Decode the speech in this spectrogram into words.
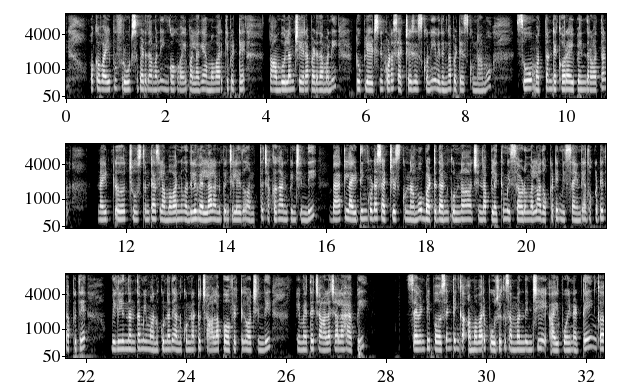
ఒకవైపు ఫ్రూట్స్ పెడదామని ఇంకొక వైపు అలాగే అమ్మవారికి పెట్టే తాంబూలం చీర పెడదామని టూ ప్లేట్స్ని కూడా సెట్ చేసేసుకొని ఈ విధంగా పెట్టేసుకున్నాము. సో మొత్తం డెకోర్ అయిపోయిన తర్వాత నైట్ చూస్తుంటే అసలు అమ్మవారిని వదిలి వెళ్ళాలనిపించలేదు. అంత చక్కగా అనిపించింది. బ్యాక్ లైటింగ్ కూడా సెట్ చేసుకున్నాము బట్ దానికి ఉన్న చిన్న ప్లగ్ మిస్ అవ్వడం వల్ల అదొక్కటి మిస్ అయింది. అదొక్కటి తప్పితే మిగిలిందంతా మేము అనుకున్నది అనుకున్నట్టు చాలా పర్ఫెక్ట్గా వచ్చింది. మేమైతే చాలా చాలా హ్యాపీ సెవెంటీ పర్సెంట్ ఇంకా అమ్మవారి పూజకి సంబంధించి అయిపోయినట్టే. ఇంకా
